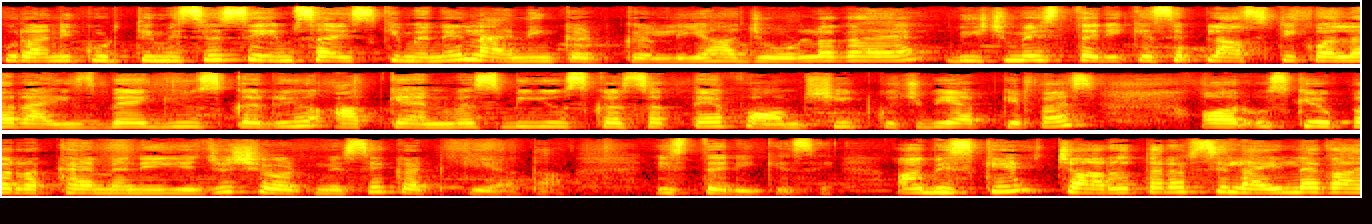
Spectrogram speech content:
पुरानी कुर्ती में से सेम साइज़ की मैंने लाइनिंग कट कर ली। यहाँ जोड़ लगाया है। बीच में इस तरीके से प्लास्टिक वाला राइस बैग यूज़ कर रही हूँ। आप कैनवस भी यूज़ कर सकते हैं। फॉर्म शीट कुछ भी आपके पास। और उसके ऊपर रखा है मैंने ये जो शर्ट में से कट किया था। इस तरीके से। अब इसके चारों तरफ़ सिलाई लगा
